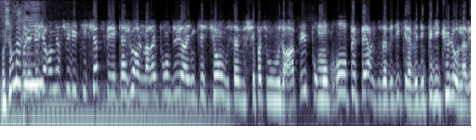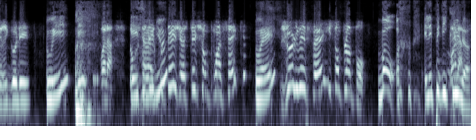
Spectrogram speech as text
Bonjour Je voulais Marie. déjà remercier Laetitia parce qu'il y a 15 jours, elle m'a répondu à une question. Vous savez, je sais pas si vous vous en rappelez. Pour mon gros pépère, je vous avais dit qu'il avait des pellicules. On avait rigolé. Oui. Et, Voilà. Donc Et ça va mieux écouté, J'ai acheté le shampoing sec. ouais. Je lui ai fait. Il s'en plaint pas. Bon. Et les pellicules, Voilà.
